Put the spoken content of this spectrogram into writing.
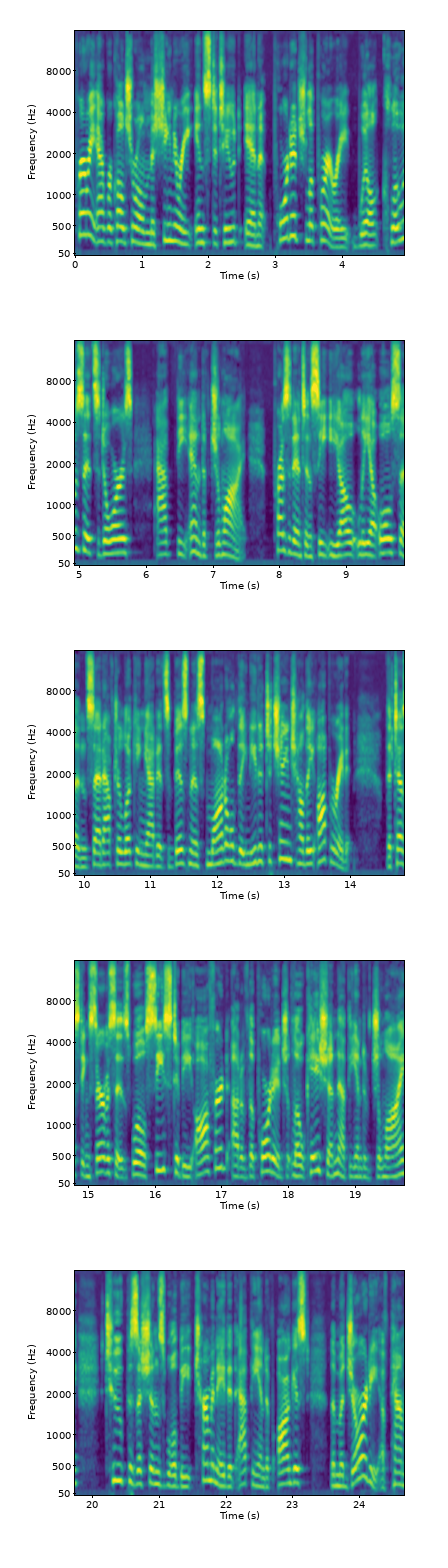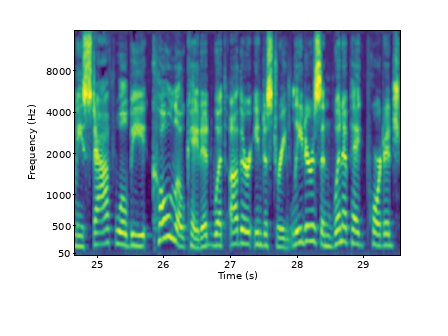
Prairie Agricultural Machinery Institute in Portage la Prairie will close its doors at the end of July. President and CEO Leah Olson said after looking at its business model, they needed to change how they operated. The testing services will cease to be offered out of the Portage location at the end of July. Two positions will be terminated at the end of August. The majority of PAMI staff will be co located with other industry leaders in Winnipeg, Portage,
